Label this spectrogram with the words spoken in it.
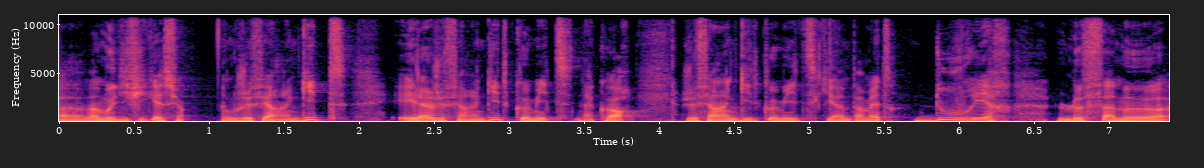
ma modification. Donc je vais faire un git et là je vais faire un git commit, d'accord? Je vais faire un git commit qui va me permettre d'ouvrir le fameux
